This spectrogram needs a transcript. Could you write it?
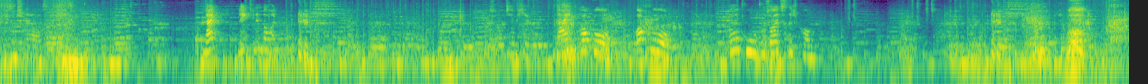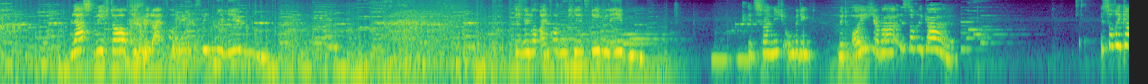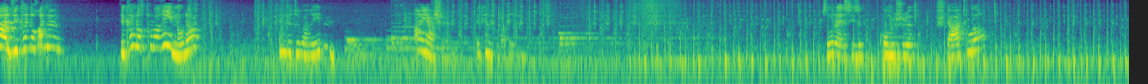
Die sind schneller als ich. Nein! Leg, nimm doch ein. So, habe ich hier. Nein, Boko! Boko! Goku, du sollst nicht kommen. Oh! Lasst mich doch. Ich will einfach nur in Frieden hier leben. Ich will doch einfach nur hier in Frieden leben. Jetzt zwar nicht unbedingt mit euch, aber ist doch egal. Ist doch egal, wir können doch alle. Wir können doch drüber reden, oder? Können wir drüber reden? Ah ja, schön. Wir können drüber reden. So, da ist diese komische Statue.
